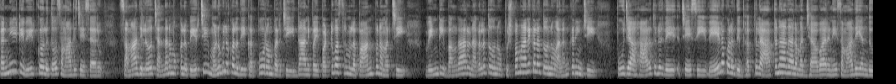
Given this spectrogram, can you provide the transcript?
కన్నీటి వీడ్కోలుతో సమాధి చేశారు. సమాధిలో చందన ముక్కలు పేర్చి మణుగుల కొలది కర్పూరం పరిచి దానిపై పట్టు వస్త్రముల పాన్పునమర్చి వెండి బంగారు నగలతోనూ పుష్పమాలికలతోనూ అలంకరించి పూజా హారతులు వే చేసి వేల కొలది భక్తుల ఆర్తనాదాల మధ్య వారిని సమాధియందు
